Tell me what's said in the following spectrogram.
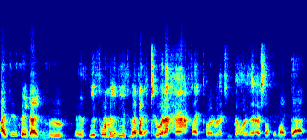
I do think I'd move if, or maybe if you had like a two and a half, I'd put Reggie Miller there or something like that.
